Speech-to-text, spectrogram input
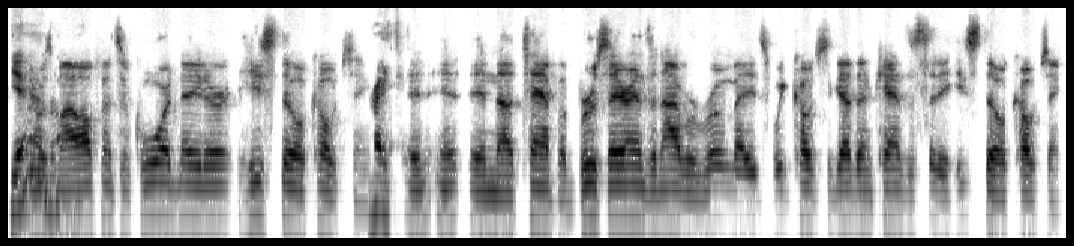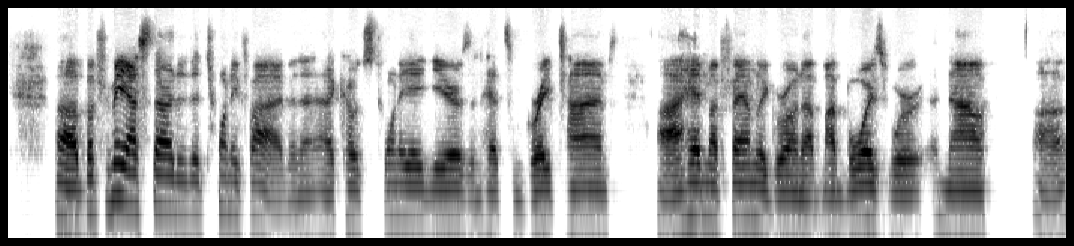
Yeah, he was right. my offensive coordinator. He's still coaching right. in in, in uh, Tampa. Bruce Arians and I were roommates. We coached together in Kansas City. He's still coaching. Uh, but for me, I started at 25, and I, coached 28 years and had some great times. Uh, I had my family growing up. My boys were now uh,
